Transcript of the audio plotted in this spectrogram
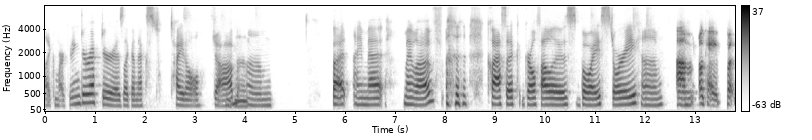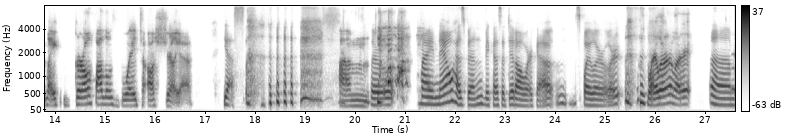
like marketing director as like a next title job. Mm-hmm. Um, but I met my love. Classic girl follows boy story. Um, um, okay, but like girl follows boy to Australia. Yes. um so my now husband, because it did all work out, spoiler alert. spoiler alert. um,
